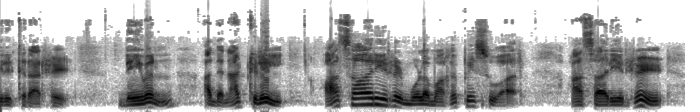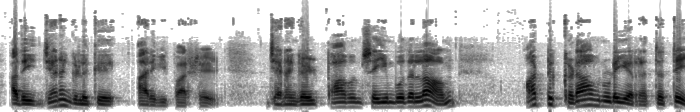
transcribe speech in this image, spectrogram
இருக்கிறார்கள். தேவன் அந்த நாட்களில் ஆசாரியர்கள் மூலமாக பேசுவார். ஆசாரியர்கள் அதை ஜனங்களுக்கு அறிவிப்பார்கள். ஜனங்கள் பாவம் செய்யும் போதெல்லாம் ஆட்டுக்கடாவனுடைய இரத்தத்தை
